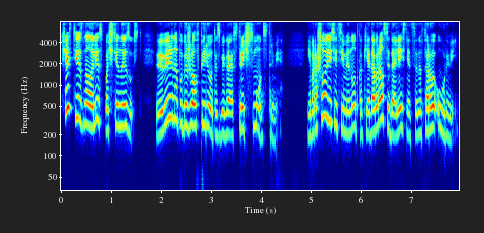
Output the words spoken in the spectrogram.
К счастью, я знал лес почти наизусть, и уверенно побежал вперед, избегая встреч с монстрами. Не прошло десяти минут, как я добрался до лестницы на второй уровень.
